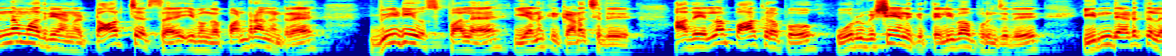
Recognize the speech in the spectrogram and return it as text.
என்ன மாதிரியான டார்ச்சர்ஸை இவங்க பண்ணுறாங்கன்ற வீடியோஸ் பல எனக்கு கிடச்சிது. அதையெல்லாம் பார்க்குறப்போ ஒரு விஷயம் எனக்கு தெளிவாக புரிஞ்சுது. இந்த இடத்துல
